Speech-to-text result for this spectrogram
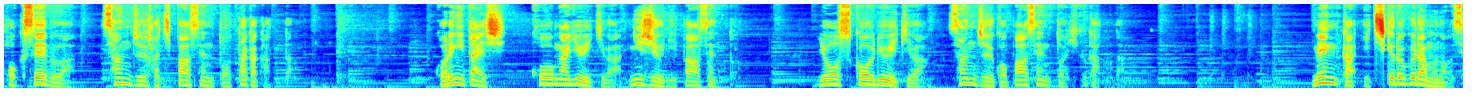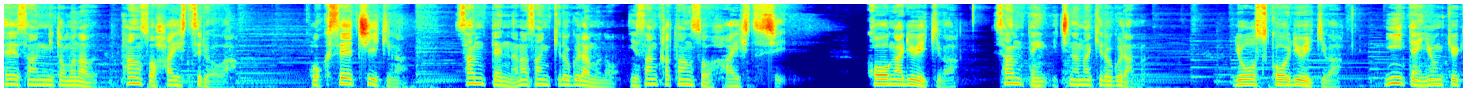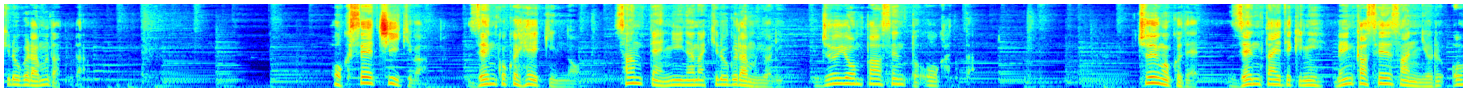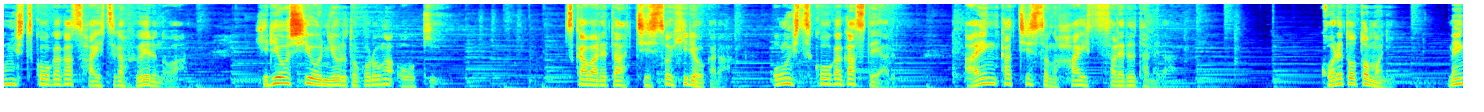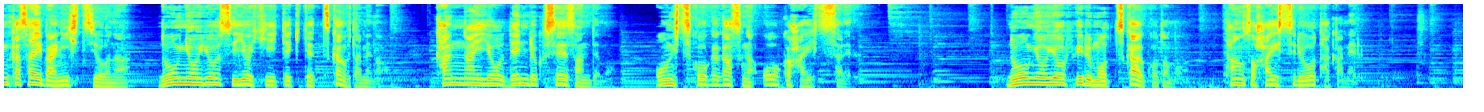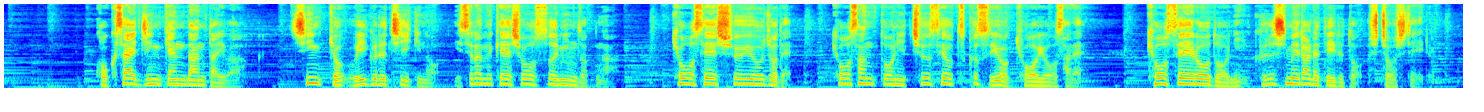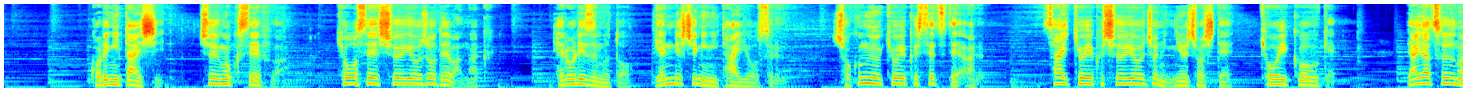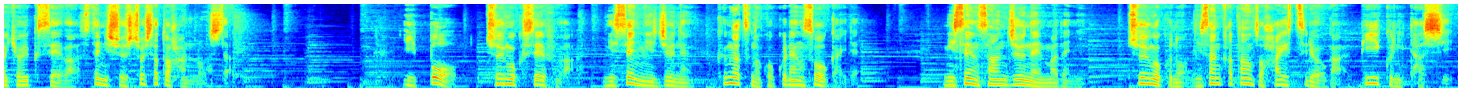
北西部は38%高かった。これに対し、黄河流域は22%、揚子江流域は35%低かった。綿花 1kg の生産に伴う炭素排出量は、北西地域が 3.73kg の二酸化炭素を排出し、黄河流域は 3.17kg、揚子江流域は 2.49kg だった。北西地域は全国平均の 3.27kg より14%多かった。中国で全体的に綿花生産による温室効果ガス排出が増えるのは肥料使用によるところが大きい。使われた窒素肥料から温室効果ガスである亜塩化窒素が排出されるためだ。これとともに綿花栽培に必要な農業用水を引いてきて使うための灌漑用電力生産でも温室効果ガスが多く排出される。農業用フィルムを使うことも炭素排出量を高める。国際人権団体は新疆ウイグル地域のイスラム系少数民族が強制収容所で共産党に忠誠を尽くすよう強要され、強制労働に苦しめられていると主張している。これに対し中国政府は強制収容所ではなくテロリズムと原理主義に対応する職業教育施設である再教育収容所に入所して教育を受け、大多数の教育生はすでに出所したと反論した。一方、中国政府は2020年9月の国連総会で、2030年までに中国の二酸化炭素排出量がピークに達し、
